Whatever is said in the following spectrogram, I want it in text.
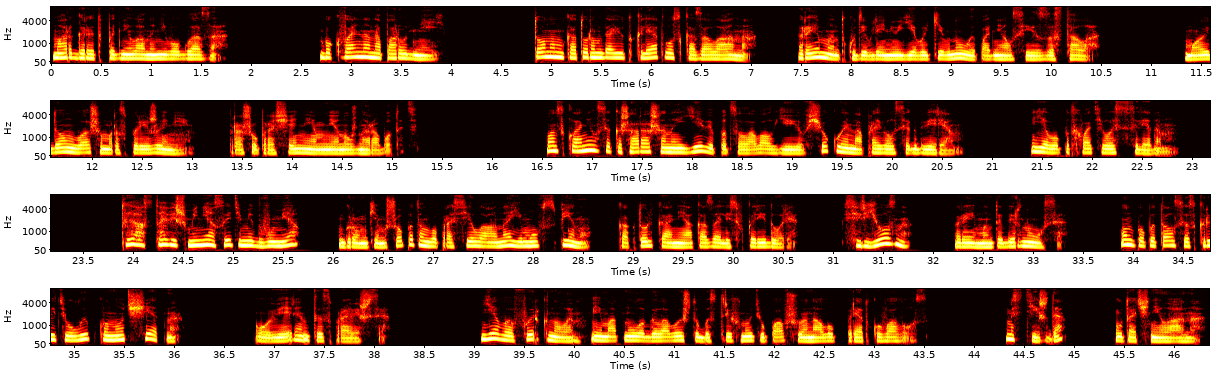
Маргарет подняла на него глаза. «Буквально на пару дней». Тоном, которым дают клятву, сказала она. Реймонд, к удивлению Евы, кивнул и поднялся из-за стола. «Мой дом в вашем распоряжении. Прошу прощения, мне нужно работать». Он склонился к ошарашенной Еве, поцеловал ее в щеку и направился к дверям. Ева подхватилась следом. «Ты оставишь меня с этими двумя?» Громким шепотом вопросила она ему в спину, как только они оказались в коридоре. Серьезно? Реймонд обернулся. Он попытался скрыть улыбку, но тщетно. «Уверен, ты справишься». Ева фыркнула и мотнула головой, чтобы стряхнуть упавшую на лоб прядку волос. «Мстишь, да?» — уточнила она.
